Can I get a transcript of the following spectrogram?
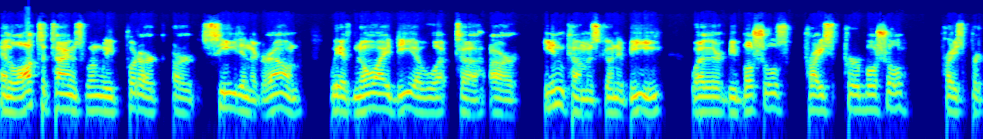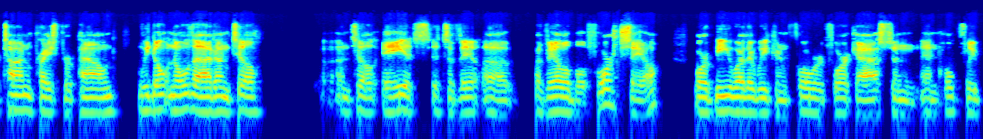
And lots of times when we put our, our seed in the ground, we have no idea what uh, our income is going to be, whether it be bushels, price per bushel, price per ton, price per pound. We don't know that until until a it's it's avail- uh, available for sale, or b whether we can forward forecast and and hopefully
